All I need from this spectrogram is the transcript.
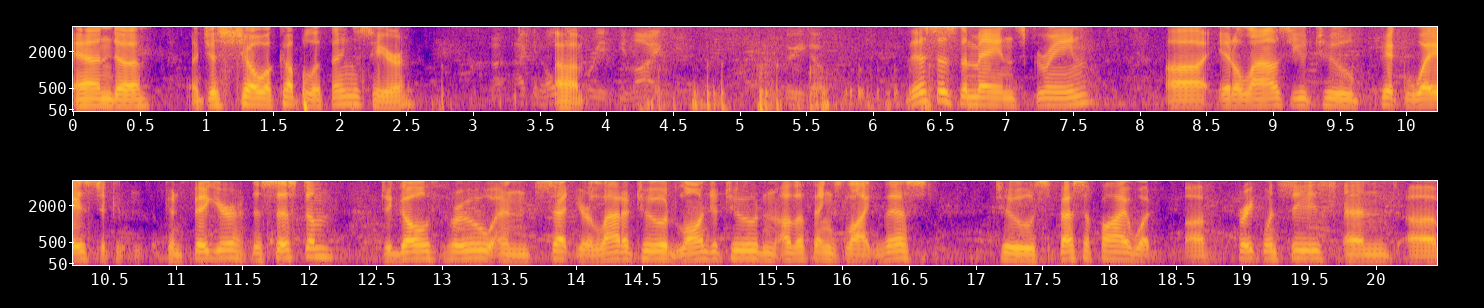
And uh, just show a couple of things here. I can hold Um, it for you if you like. There you go. This is the main screen. Uh, it allows you to pick ways to con- configure the system, to go through and set your latitude, longitude, and other things like this, to specify what uh, frequencies and uh,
